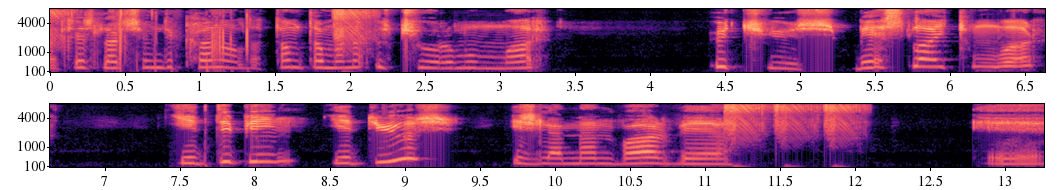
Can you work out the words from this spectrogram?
Arkadaşlar şimdi kanalda tam tamına 3 yorumum var. 305 like'ım var. 7700 izlenmem var ve e,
